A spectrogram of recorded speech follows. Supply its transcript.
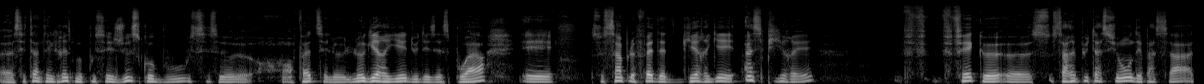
Euh, cet intégrisme poussé jusqu'au bout, ce, en fait, c'est le, le, guerrier du désespoir. Et ce simple fait d'être guerrier inspiré, fait que euh, sa réputation dépassa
